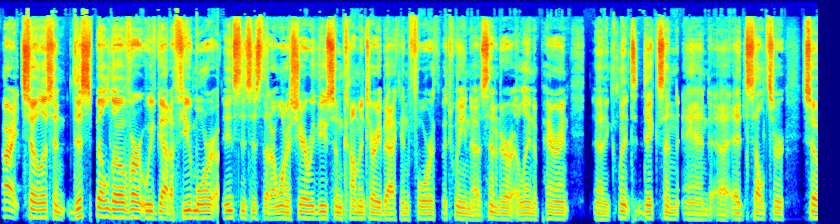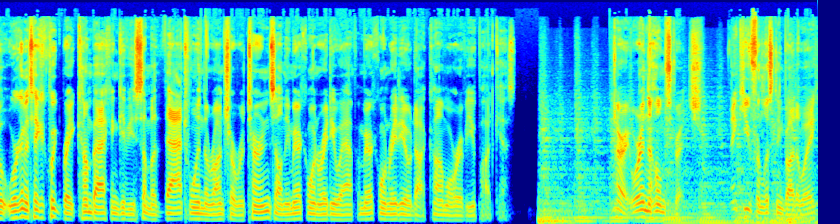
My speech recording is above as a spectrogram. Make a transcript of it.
All right, so listen, this spilled over. We've got a few more instances that I want to share with you, some commentary back and forth between uh, Senator Elena Parent, uh, Clint Dixon, and uh, Ed Setzler. So we're going to take a quick break, come back, and give you some of that when the Ron Show returns on the America One Radio app, AmericaOneRadio.com, or wherever you podcast. All right, we're in the home stretch. Thank you for listening, by the way.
